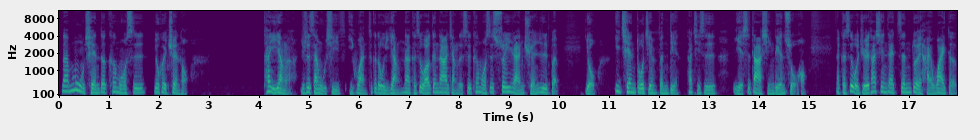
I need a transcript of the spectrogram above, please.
那目前的科摩斯优惠券哦，它一样啦，就是三五七一万，这个都一样。那可是我要跟大家讲的是，科摩斯虽然全日本有一千多间分店，它其实也是大型连锁哈。那可是我觉得它现在针对海外的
